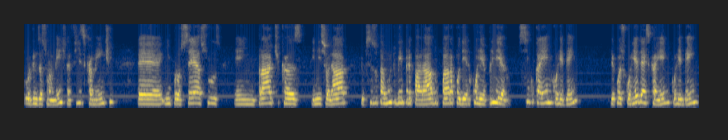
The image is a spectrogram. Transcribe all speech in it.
organizacionalmente, né, fisicamente, é, em processos, em práticas, nesse olhar, eu preciso estar muito bem preparado para poder correr, primeiro, 5 km, correr bem, depois correr 10 km, correr bem,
